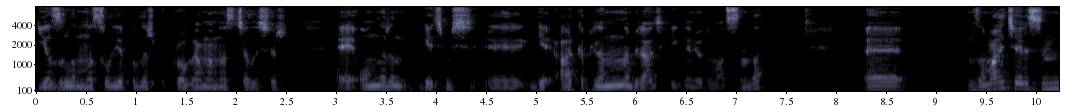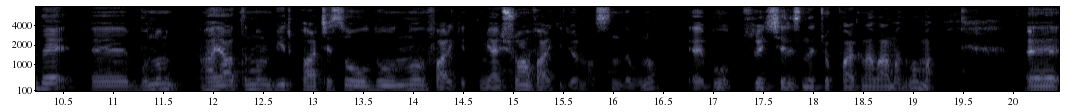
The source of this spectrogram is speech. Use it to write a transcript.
yazılım nasıl yapılır, bu programlar nasıl çalışır, e, onların geçmiş e, ge, arka planına birazcık ilgileniyordum aslında. E, zaman içerisinde e, bunun hayatımın bir parçası olduğunu fark ettim. Yani şu an fark ediyorum aslında bunu. E, bu süreç içerisinde çok farkına varmadım ama e,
